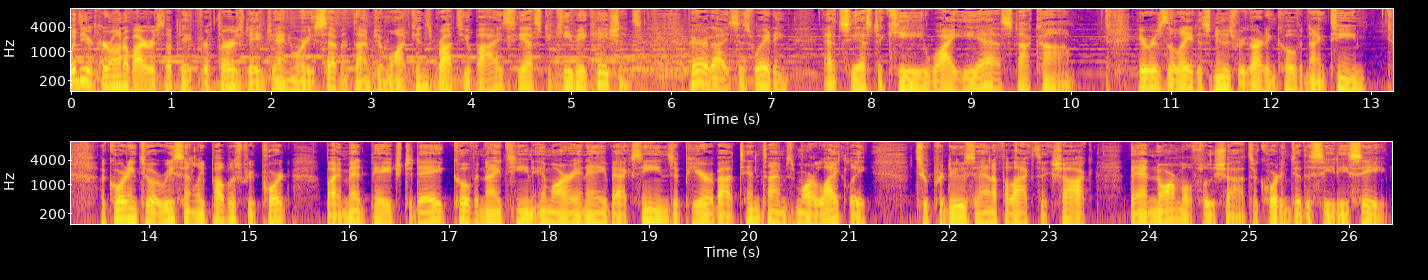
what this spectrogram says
With your coronavirus update for Thursday, January 7th, I'm Jim Watkins, brought to you by Siesta Key Vacations. Paradise is waiting at siestakeyes.com. Here is the latest news regarding COVID 19. According to a recently published report by MedPage Today, COVID 19 mRNA vaccines appear about 10 times more likely to produce anaphylactic shock than normal flu shots, according to the CDC.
